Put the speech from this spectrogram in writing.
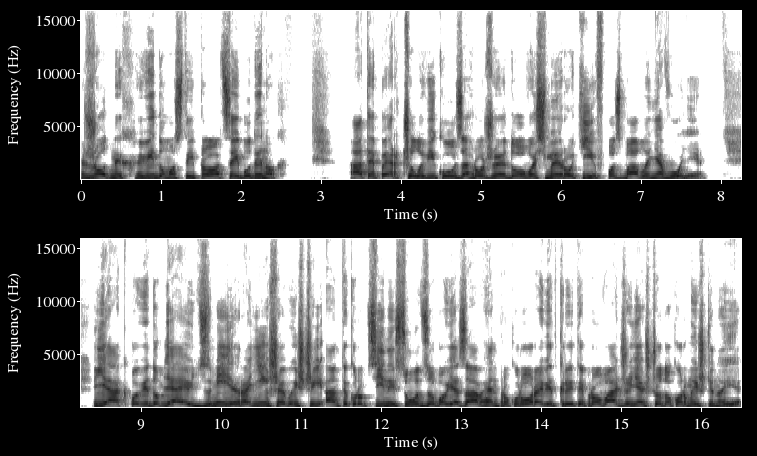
Жодних відомостей про цей будинок. А тепер чоловіку загрожує до восьми років позбавлення волі. Як повідомляють ЗМІ, раніше Вищий антикорупційний суд зобов'язав генпрокурора відкрити провадження щодо Кормишкіної.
